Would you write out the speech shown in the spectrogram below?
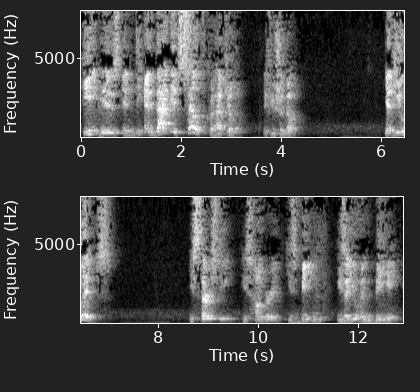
He is indeed, and that itself could have killed him, if you should know. Yet he lives. He's thirsty, he's hungry, he's beaten, he's a human being.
